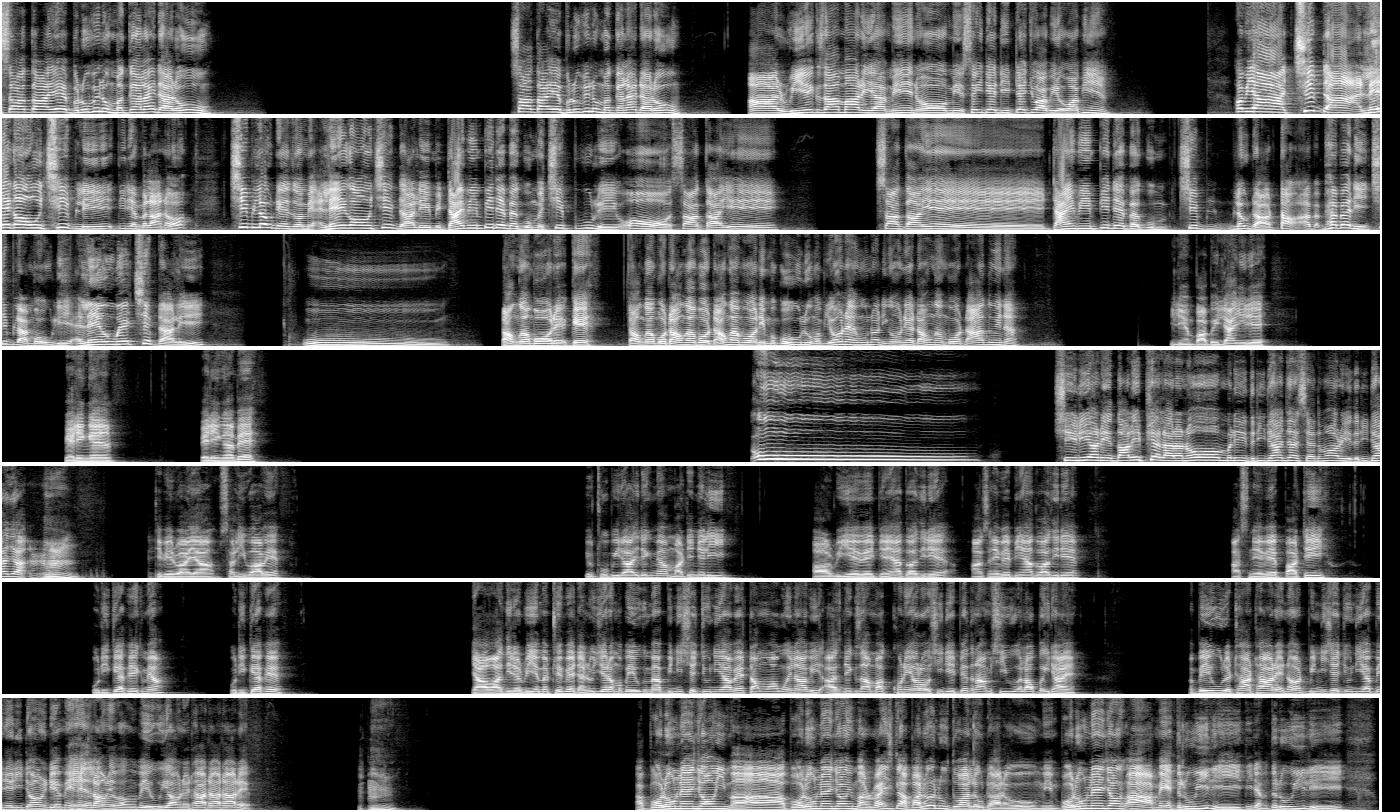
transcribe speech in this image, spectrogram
စာကာရဲ့ဘလူးဖြစ်လို့မကန်လိုက်တာတော့စာကာရဲ့ဘလူးဖြစ်လို့မကန်လိုက်တာတော့အာရီယေကစားမတွေကမင်းနော်မင်းစိတ်တက်ဒီတက်ကြွပြီးတော့ဟာဖြင့်ဟုတ်ဗျာချစ်တာအလဲကောင်ချစ်လေသိတယ်မလားနော် ချစ်လောက်တယ်ဆိုတော့မြအလဲကောင်ချစ်တာလေးဒိုင်ပင်ပြစ်တဲ့ဘက်ကမချစ်ဘူးလေ။အော်စာကာရဲ့စာကာရဲ့ဒိုင်ပင်ပြစ်တဲ့ဘက်ကချစ်လောက်တာတောက်ဖက်ဖက်ဒီချစ်လာမဟုတ်ဘူးလေ။အလဲကိုပဲချစ်တာလေ။ဦးတောင်းကန်ပေါ်တဲ့ကဲတောင်းကန်ပေါ်တောင်းကန်ပေါ်တောင်းကန်ပေါ်ကနေမကူလို့မပြောနိုင်ဘူးเนาะဒီကောင်တွေကတောင်းကန်ပေါ်တားသွင်းတာ။ဒီလင်ပါပီလိုက်နေတယ်။ဘယ်လင်ဂမ်ဘယ်လင်ဂမ်ပဲ အိုးရှီလီကနေအသားလေးဖြတ်လာတာနော်မလီသတိထားကြဆရာသမားတွေသတိထားကြဒီပြေရာယာဆာလီဘာပဲယူထိုးပြီးသားဒီကမြမာတင်နယ်လီအာရီယဲပဲပြန်ရသွားသေးတယ်အာဆင်နယ်ပဲပြန်ရသွားသေးတယ်အာဆင်နယ်ပဲပါတီဟူဒီကက်ပဲခင်ဗျာဟူဒီကက်ပဲ ရပါသေးတယ်ရီယဲမထွေပဲဒန်လူကြီးတော့မပေးဘူးခင်ဗျာဘီနီရှက်ဂျူနီယာပဲတောင်ဝဝင်လာပြီးအာဆင်နယ်ကစားမှာ9ရောက်လောက်ရှိတယ်ပြဿနာမရှိဘူးအဲ့လောက်ပိတ်ထားရင်မပေးဘူးတဲ့ထထတဲ့နော်ဘီနီရှက်ဂျူနီယာပင်နယ်တီတောင်းနေတယ်မင်းအဲ့လောက်နဲ့မပေးဘူးရောက်နေထထထတဲ့အာဘောလုံးလမ်းကြောင်းကြီးမှာဘောလုံးလမ်းကြောင်းကြီးမှာ rice ကဘာလို့အဲ့လိုသွားလောက်တာတော့မင်းဘောလုံးလမ်းကြောင်းအာမင်းဒလူကြီးလေတိတယ်မဒလူကြီးလေ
